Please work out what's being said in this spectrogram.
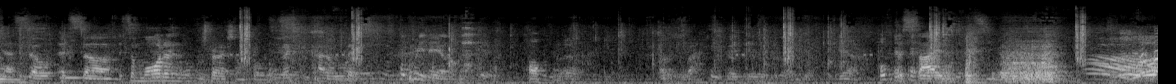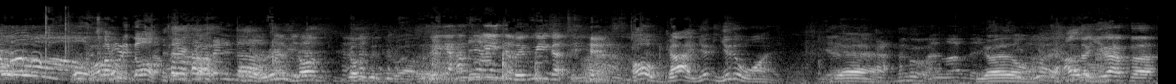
Yeah, so it's uh, it's a modern traditional clothes. It's like kind of fits. 커플이네요. Hope the size fits you. 오, 잘 어울린다. really goes, goes with you well. 되게 한국인인데 외국인 같아. Oh God, you you're the one. Yeah. I love this. You're the one. So you have uh,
